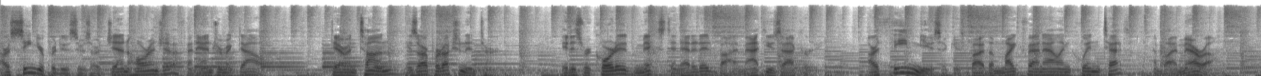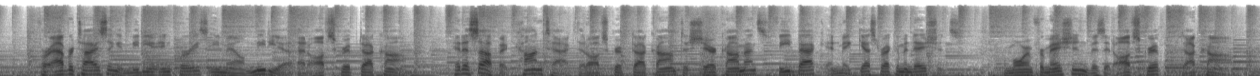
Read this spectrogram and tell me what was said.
Our senior producers are Jen Horonjeff and Andrew McDowell. Darren Tunn is our production intern. It is recorded, mixed, and edited by Matthew Zachary. Our theme music is by the Mike Van Allen Quintet and by Mara. For advertising and media inquiries, email media at offscript.com. Hit us up at contact at offscript.com to share comments, feedback, and make guest recommendations. For more information, visit offscript.com.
